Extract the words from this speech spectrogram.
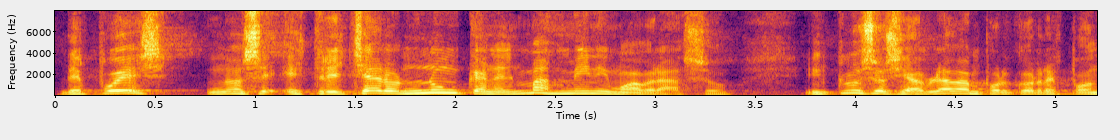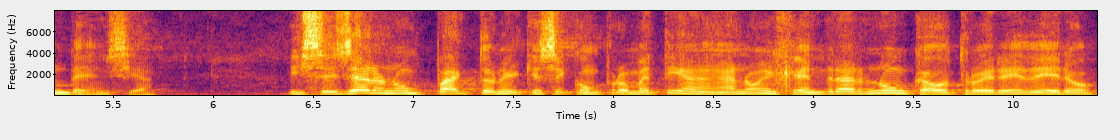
Después no se estrecharon nunca en el más mínimo abrazo, incluso se hablaban por correspondencia. Y sellaron un pacto en el que se comprometían a no engendrar nunca otro heredero,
